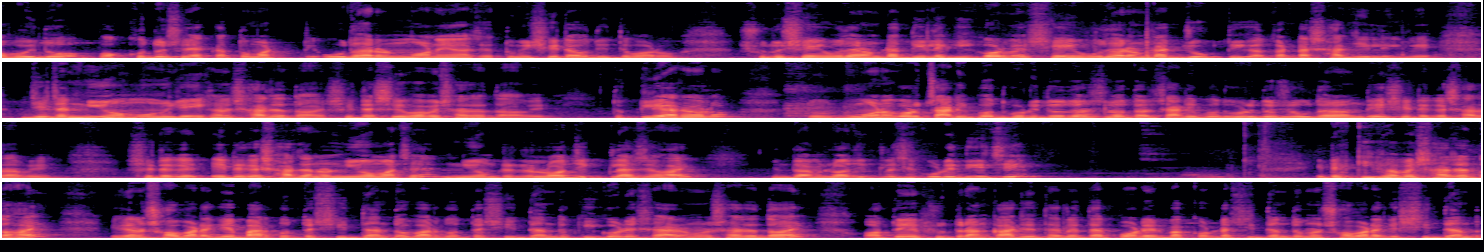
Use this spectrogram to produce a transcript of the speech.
অবৈধ পক্ষদোষের একটা তোমার উদাহরণ মনে আছে, তুমি সেটাও দিতে পারো। শুধু সেই উদাহরণটা দিলে কি করবে? সেই উদাহরণটা যৌক্তিক আকারটা সাজিয়ে লিখবে। যেটা নিয়ম অনুযায়ী এখানে সাজাতে হয়, সেটা সেভাবে সাজাতে হবে। তো ক্লিয়ার হলো? তো মনে করো চারিপদ ঘটিত আসলো তার চারিপদ ঘটিত দোষের উদাহরণ দিয়ে সেটাকে সাজাবে। সেটাকে, এটাকে সাজানোর নিয়ম আছে। নিয়মটা এটা লজিক ক্লাসে হয়। কিন্তু আমি লজিক ক্লাসে করে দিয়েছি। এটা কীভাবে সাজাতে হয়? এখানে সবার আগে বার করতে সিদ্ধান্ত, বার করতে সিদ্ধান্ত কি করে সাজাতে হয়? অতএব সুতরাং কাজে থাকলে তার পরের বাক্যটা সিদ্ধান্ত মানে সবার আগে সিদ্ধান্ত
